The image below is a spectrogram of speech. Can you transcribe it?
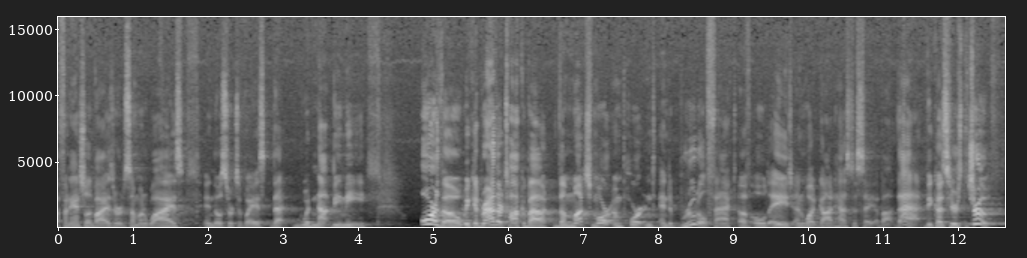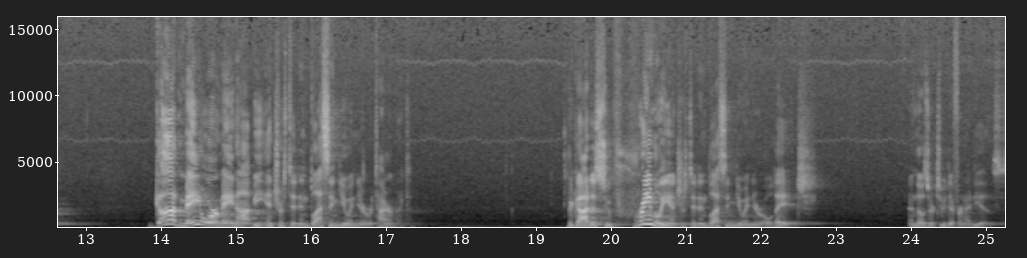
a financial advisor or someone wise in those sorts of ways. That would not be me. Or, though, we could rather talk about the much more important and brutal fact of old age and what God has to say about that. Because here's the truth God may or may not be interested in blessing you in your retirement. But God is supremely interested in blessing you in your old age. And those are two different ideas.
